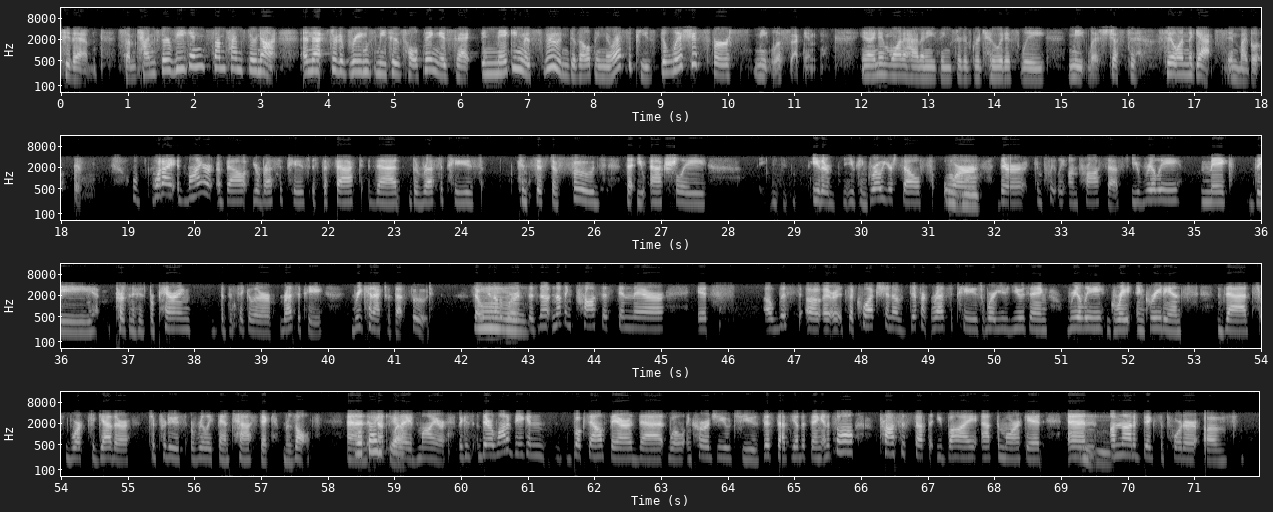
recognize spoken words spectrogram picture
to them. Sometimes they're vegan, sometimes they're not. And that sort of brings me to this whole thing is that in making this food and developing the recipes, delicious first, meatless second you know, I didn't want to have anything sort of gratuitously meatless, just to fill in the gaps in my book. Well, what I admire about your recipes is the fact that the recipes consist of foods that you actually either you can grow yourself or Mhm. they're completely unprocessed. You really make the person who's preparing the particular recipe reconnect with that food. So in other Mm. words, there's no nothing processed in there. It's a list of, or it's a collection of different recipes where you're using really great ingredients that work together to produce a really fantastic result. And thank that's you. what I admire because there are a lot of vegan books out there that will encourage you to use this, that, the other thing, and it's all processed stuff that you buy at the market. And Mhm. I'm not a big supporter of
